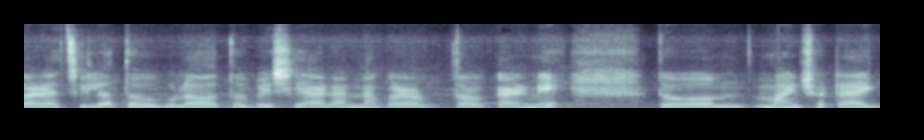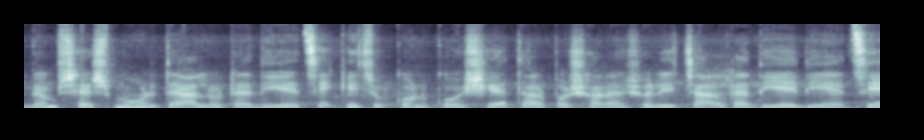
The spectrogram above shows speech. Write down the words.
করা ছিল, তো ওগুলো অত বেশি আর রান্না করার দরকার নেই। তো মাংসটা একদম শেষ মুহূর্তে আলুটা দিয়েছি, কিছুক্ষণ কষিয়ে তারপর সরাসরি চালটা দিয়ে দিয়েছি।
